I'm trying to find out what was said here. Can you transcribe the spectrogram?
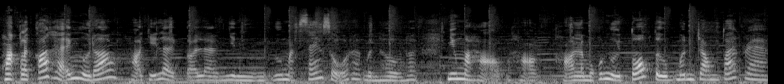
hoặc là có thể người đó họ chỉ là gọi là nhìn gương mặt sáng sủa thôi bình thường thôi nhưng mà họ họ họ là một cái người tốt từ bên trong toát ra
